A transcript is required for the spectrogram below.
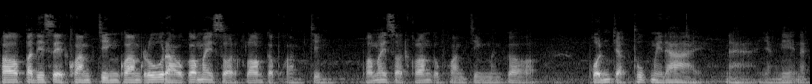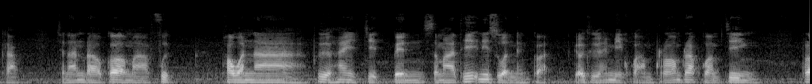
พอปฏิเสธความจริง ความรู้เราก็ไม่สอดคล้องกับความจริง พอไม่สอดคล้องกับความจริงมันก็พ้นจากทุกข์ไม่ได้นะอย่างนี้นะครับ ฉะนั้นเราก็มาฝึกภาวนาเพื่อให้จิตเป็นสมาธินี่ส่วนหนึ่งก่อน ก็คือให้มีความพร้อมรับความจริงพอ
